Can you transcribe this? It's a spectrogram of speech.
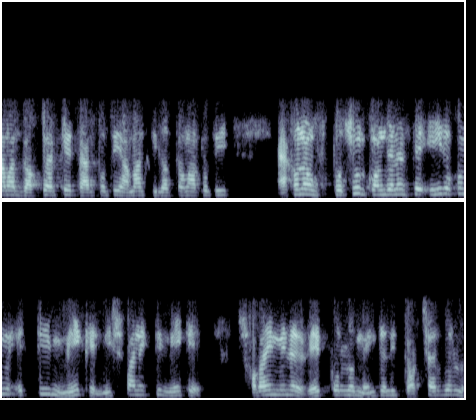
আমার ডক্টরকে তার প্রতি আমার তিলোত্তমার প্রতি এখনও প্রচুর কনজেন্সে এইরকম একটি মেয়েকে নিষ্পান একটি মেয়েকে সবাই মিলে রেপ করল মেন্টালি টর্চার করল।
